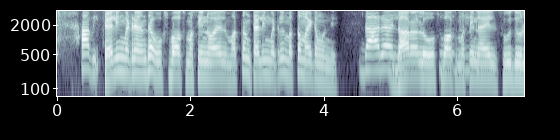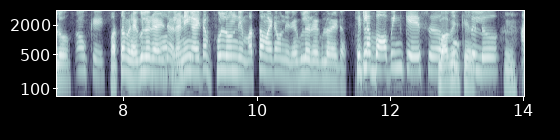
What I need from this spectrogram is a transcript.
అవి. టైలింగ్ మెటీరియల్ అంతా హుక్స్ బాక్స్ మషిన్ ఆయిల్ మొత్తం టైలింగ్ మెటీరియల్ మొత్తం ఐటమ్ ఉంది. దారాలు బాక్స్ మషిన్ ఆయిల్ సూదులు. ఓకే. మొత్తం రెగ్యులర్ రన్నింగ్ ఐటమ్ ఫుల్ ఉంది. మొత్తం ఐటమ్ ఉంది. రెగ్యులర్ రెగ్యులర్ ఐటమ్ ఇట్లా బాబిన్ కేస్ case. హుక్స్లు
